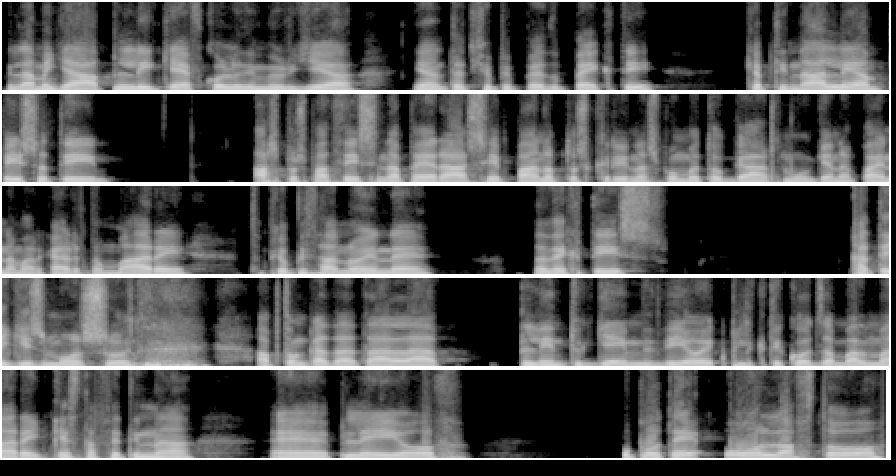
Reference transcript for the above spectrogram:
Μιλάμε για απλή και εύκολη δημιουργία για ένα τέτοιο επίπεδο παίκτη. Και απ' την άλλη, αν πεις ότι ας προσπαθήσει να περάσει πάνω από το screen, ας πούμε, τον guard μου για να πάει να μαρκάρει τον Μάρι, το πιο πιθανό είναι να δεχτείς καταιγισμός σου από τον κατά τα άλλα πλην του Game 2 εκπληκτικό Τζαμάλ Μάρι και στα φετινά ε, play-off. Οπότε όλο αυτό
